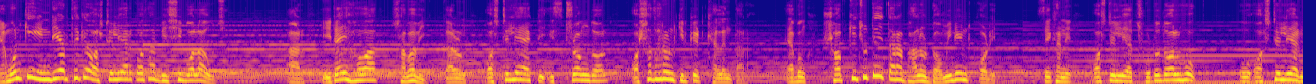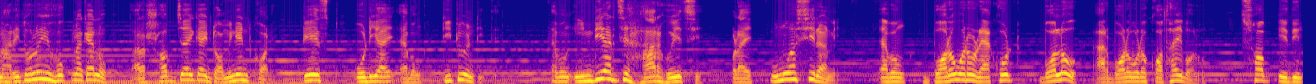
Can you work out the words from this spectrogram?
এমনকি ইন্ডিয়ার থেকে অস্ট্রেলিয়ার কথা বেশি বলা উচিত। আর এটাই হওয়া স্বাভাবিক, কারণ অস্ট্রেলিয়া একটি স্ট্রং দল, অসাধারণ ক্রিকেট খেলেন তারা এবং সব কিছুতেই তারা ভালো ডমিনেন্ট করে। সেখানে অস্ট্রেলিয়া ছোট দল হোক ও অস্ট্রেলিয়ার নারী দলই হোক না কেন, তারা সব জায়গায় ডমিনেন্ট করে টেস্ট ওডিআই এবং টি টোয়েন্টিতে এবং ইন্ডিয়ার যে হার হয়েছে, প্রায় উনআশি রানে। এবং বড় বড় রেকর্ড বলো আর বড় বড় কথাই বলো, সব এদিন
